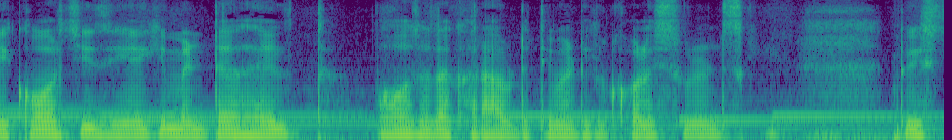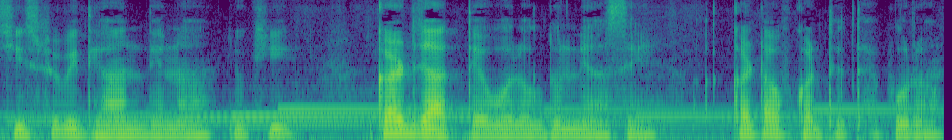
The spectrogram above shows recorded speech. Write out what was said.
एक और चीज़ ये है कि मेंटल हेल्थ बहुत ज़्यादा ख़राब रहती है मेडिकल कॉलेज स्टूडेंट्स की। तो इस चीज़ पे भी ध्यान देना, क्योंकि कट जाते हैं वो लोग दुनिया से। कट ऑफ़ कर देता है पूरा।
